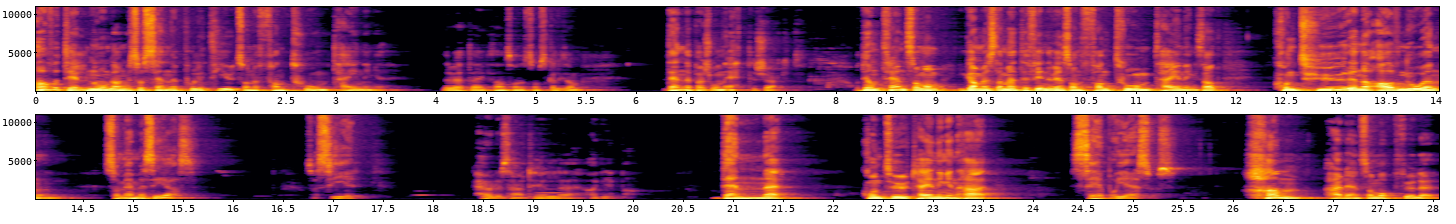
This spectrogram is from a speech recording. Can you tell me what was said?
Av og til, noen ganger, så sender politiet ut sånne fantomtegninger. Dere vet det, ikke sant? Sånne som skal liksom Denne personen er ettersøkt. Og Det er omtrent som om i Gamle testamentet finner vi en sånn fantomtegning. sant? Konturene av noen som er Messias. Så sier Paulus her til eh, Agrippa denne konturtegningen her Se på Jesus. Han er den som oppfyller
